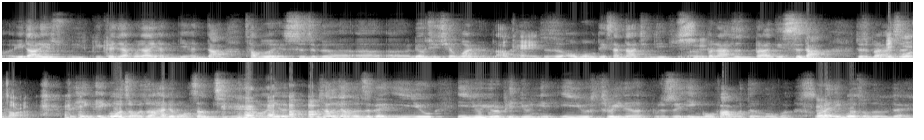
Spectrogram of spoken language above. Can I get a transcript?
吗？意大利你你看起来国家也很也很大，差不多也是这个呃呃六七千万人啦。OK，这是欧盟第三大。经济体嘛，本来是本来第四大，就是本来是英国走了，英英国走了之后，他就往上挤了，因为 我们常讲的这个 EU EU European Union EU three 呢，不就是英国、法国、德国嘛？后来英国走，对不对？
